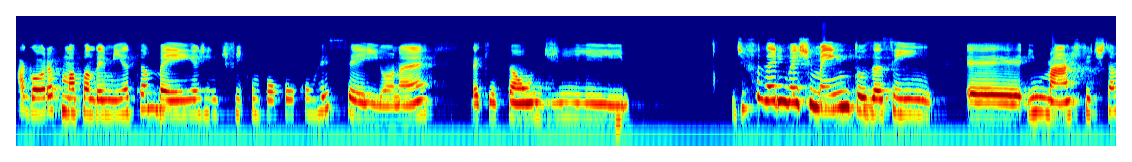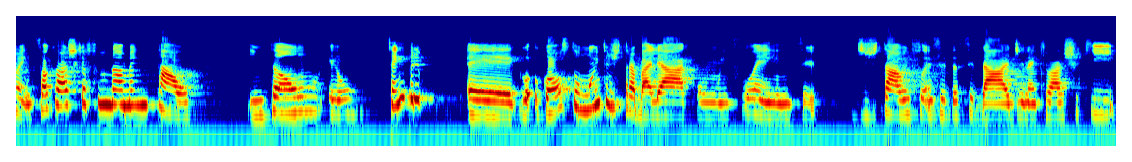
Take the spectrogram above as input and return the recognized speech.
Agora, com uma pandemia também, a gente fica um pouco com receio, né? Da questão de, de fazer investimentos, assim, é, em marketing também. Só que eu acho que é fundamental. Então, eu sempre é, gosto muito de trabalhar com influencer, digital influencer da cidade, né? Que eu acho que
